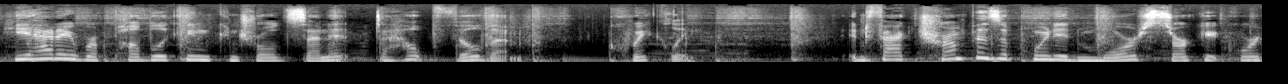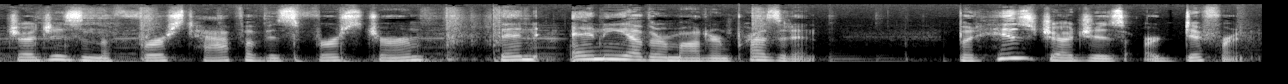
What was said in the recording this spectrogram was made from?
he had a Republican controlled Senate to help fill them quickly. In fact, Trump has appointed more circuit court judges in the first half of his first term than any other modern president. But his judges are different.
